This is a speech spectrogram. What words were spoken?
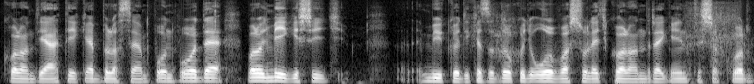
kalandjáték ebből a szempontból, de valahogy mégis így működik ez a dolog, hogy olvasol egy kalandregényt, és akkor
